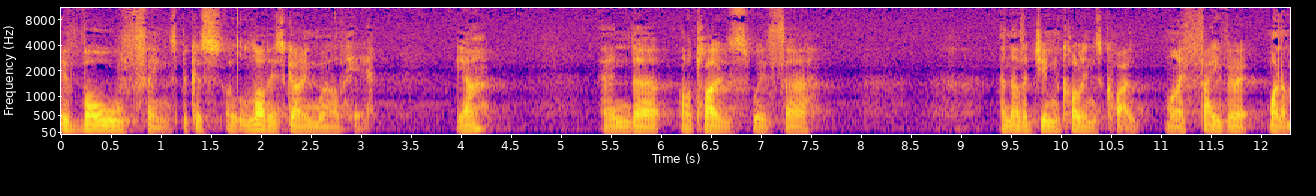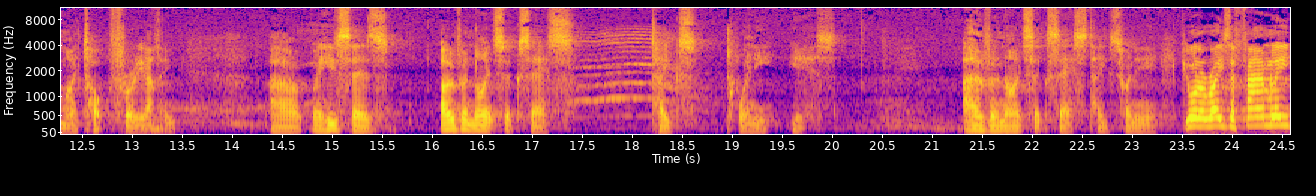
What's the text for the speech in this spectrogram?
evolve things because a lot is going well here. Yeah? And uh, I'll close with uh, another Jim Collins quote, my favourite, one of my top three, I think, uh, where he says, overnight success takes 20 years. Overnight success takes 20 years. If you want to raise a family,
